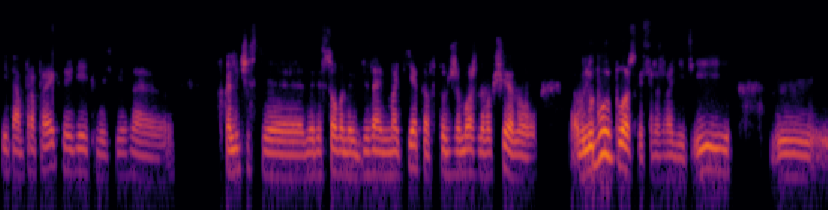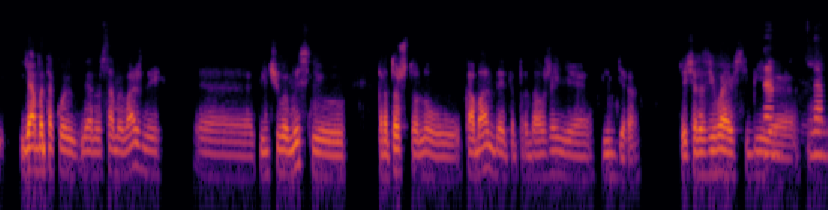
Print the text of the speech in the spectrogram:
и там про проектную деятельность, не знаю, в количестве нарисованных дизайн-макетов. Тут же можно вообще, ну, в любую плоскость разводить. И я бы такой, наверное, самый важный э, ключевой мыслью про то, что, ну, команда – это продолжение лидера. То есть развивая в себе Да, да.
